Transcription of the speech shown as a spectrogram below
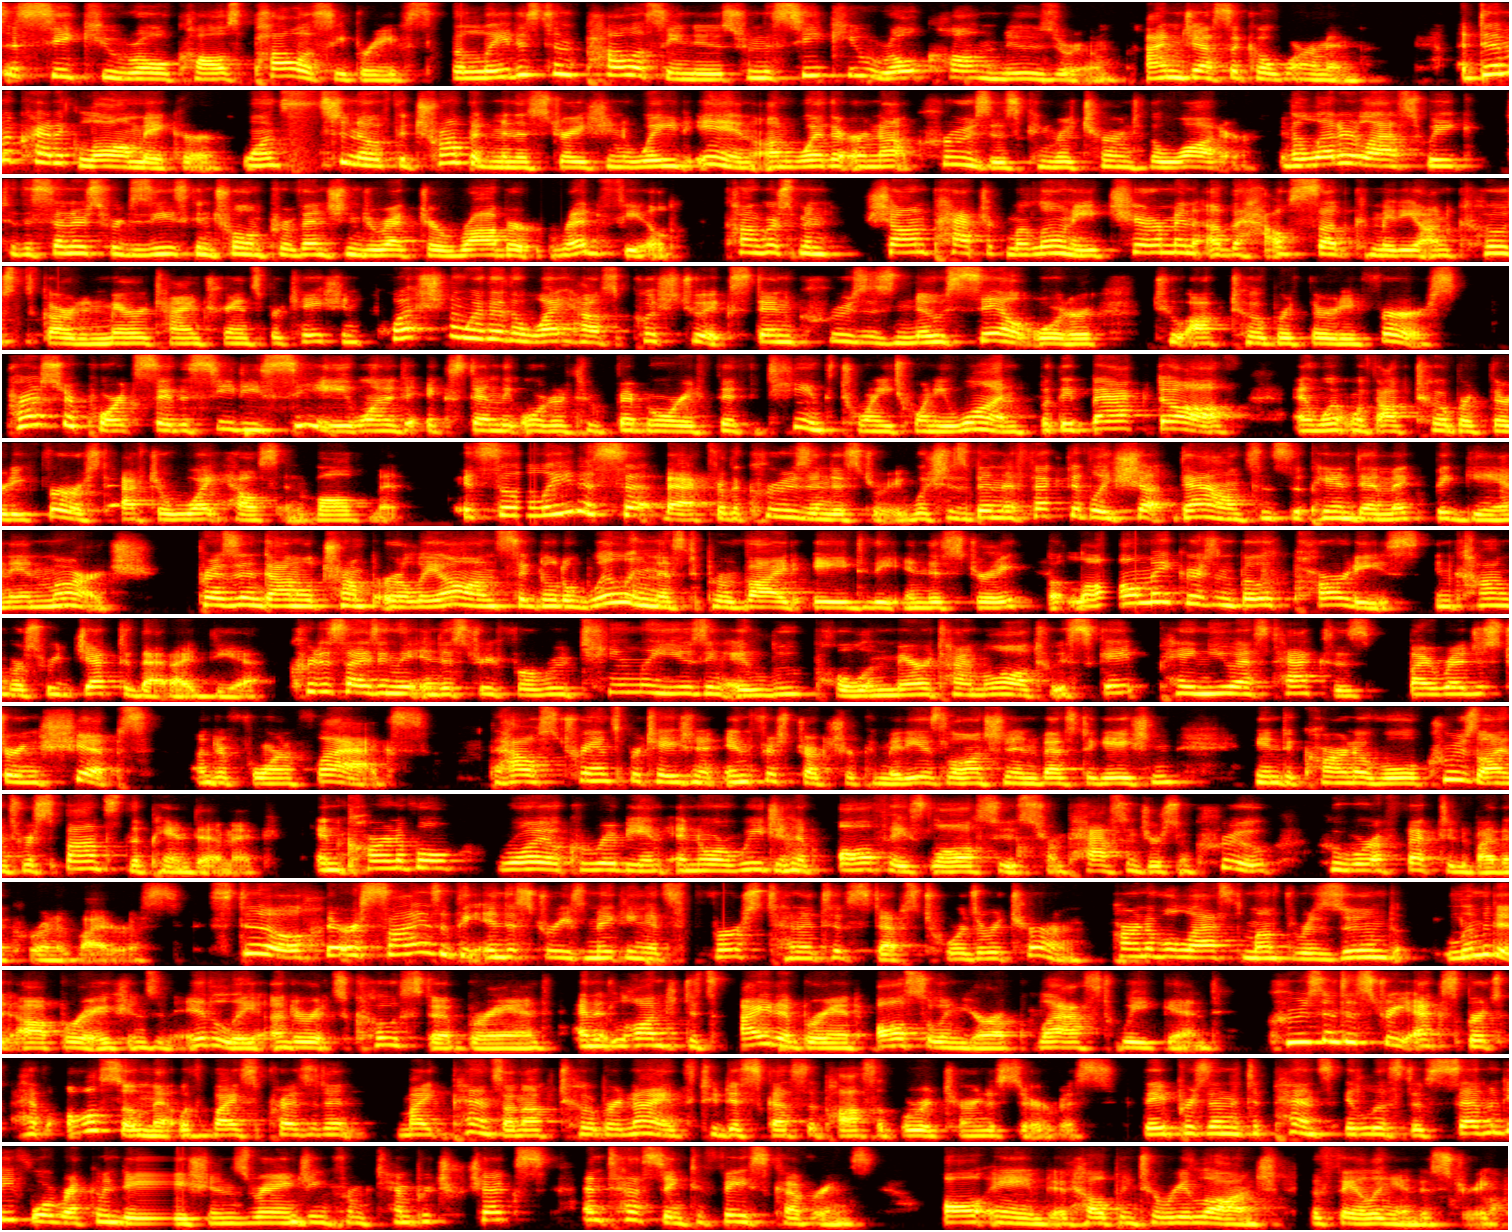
This is CQ Roll Call's Policy Briefs, the latest in policy news from the CQ Roll Call newsroom. I'm Jessica Wehrman. A Democratic lawmaker wants to know if the Trump administration weighed in on whether or not cruises can return to the water. In a letter last week to the Centers for Disease Control and Prevention Director Robert Redfield, Congressman Sean Patrick Maloney, chairman of the House Subcommittee on Coast Guard and Maritime Transportation, questioned whether the White House pushed to extend cruises' no sail order to October 31st. Press reports say the CDC wanted to extend the order through February 15th, 2021, but they backed off and went with October 31st after White House involvement. It's the latest setback for the cruise industry, which has been effectively shut down since the pandemic began in March. President Donald Trump early on signaled a willingness to provide aid to the industry, but lawmakers in both parties in Congress rejected that idea, criticizing the industry for routinely using a loophole in maritime law to escape paying U.S. taxes by registering ships under foreign flags. The House Transportation and Infrastructure Committee has launched an investigation into Carnival Cruise Line's response to the pandemic. And Carnival, Royal Caribbean, and Norwegian have all faced lawsuits from passengers and crew who were affected by the coronavirus. Still, there are signs that the industry is making its first tentative steps towards a return. Carnival last month resumed limited operations in Italy under its Costa brand, and it launched its AIDA brand also in Europe last weekend. Cruise industry experts have also met with Vice President Mike Pence on October 9th to discuss a possible return to service. They presented to Pence a list of 74 recommendations ranging from temperature checks and testing to face coverings, all aimed at helping to relaunch the failing industry.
